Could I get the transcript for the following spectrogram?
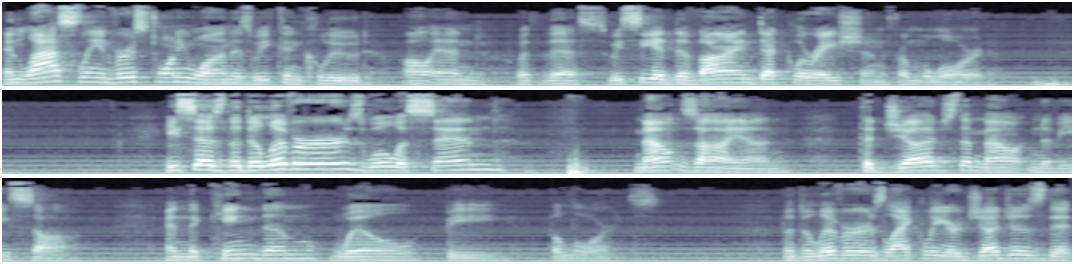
And lastly, in verse 21, as we conclude, I'll end with this. We see a divine declaration from the Lord. He says, The deliverers will ascend Mount Zion to judge the mountain of Esau, and the kingdom will be the Lord's. The deliverers likely are judges that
